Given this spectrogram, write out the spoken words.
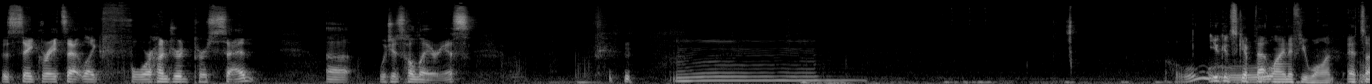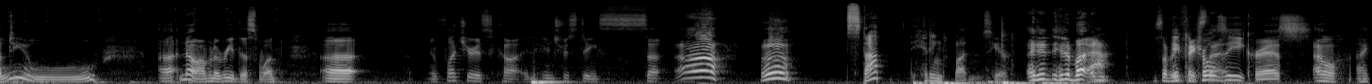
The sync rate's at like four hundred percent, uh, which is hilarious. You can skip that line if you want. It's up to you. Uh, no, I'm going to read this one. Uh, Fletcher has caught an interesting. Su- ah! ah! Stop hitting buttons here. I didn't hit a button. Ah. Somebody Hit Control that. Z, Chris. Oh, I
